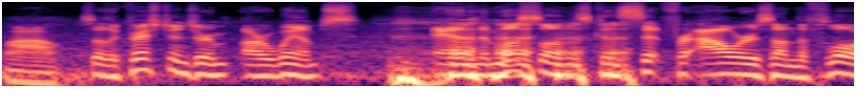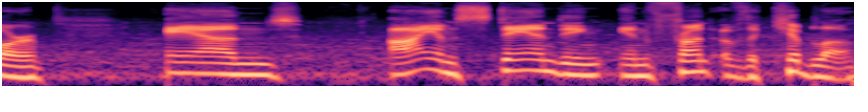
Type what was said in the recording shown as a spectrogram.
Wow. So the Christians are, are wimps, and the Muslims can sit for hours on the floor. And I am standing in front of the Qibla,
